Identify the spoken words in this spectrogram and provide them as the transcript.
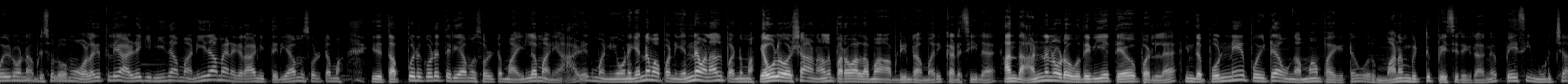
போயிடுவோன்னு அப்படி சொல்லுவோமா? உலகத்துலேயே அழகி நீதாம்மா நீதாம்மா எனக்கு ராணி தெரியாமல் சொல்லிட்டமா இது தப்புன்னு கூட தெரியாமல் சொல்லிட்டமா இல்லைம்மா நீ அழகுமா நீ உனக்கு என்னம்மா பண்ணு? என்ன வேணாலும் பண்ணுமா எவ்வளோ வருஷம் ஆனாலும் பரவாயில்லம்மா அப்படின்ற மாதிரி கடைசியில் அந்த அண்ணனோட உதவியே தேவைப்படல. இந்த பொண்ணே போயிட்டு அவங்க அம்மா அப்பா கிட்ட ஒரு மனம் விட்டு பேசியிருக்கிறாங்க. பேசி முடிச்சா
